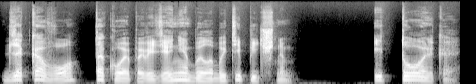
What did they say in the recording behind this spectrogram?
для кого такое поведение было бы типичным. И только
